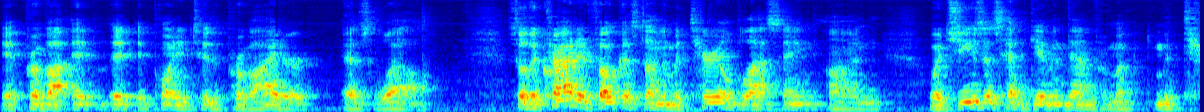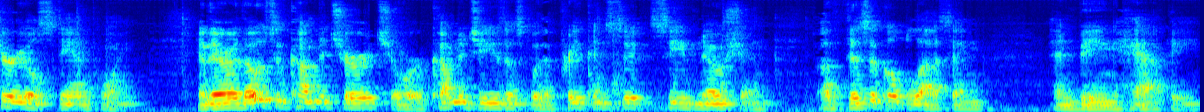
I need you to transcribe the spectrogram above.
it, provi- it, it, it pointed to the provider as well. So the crowd had focused on the material blessing, on what Jesus had given them from a material standpoint. And there are those who come to church or come to Jesus with a preconceived notion of physical blessing and being happy.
